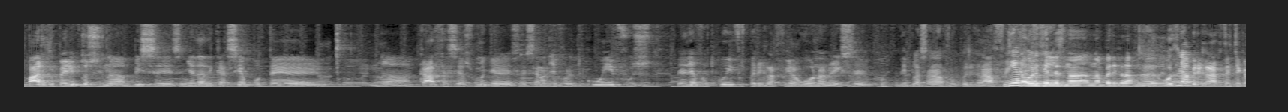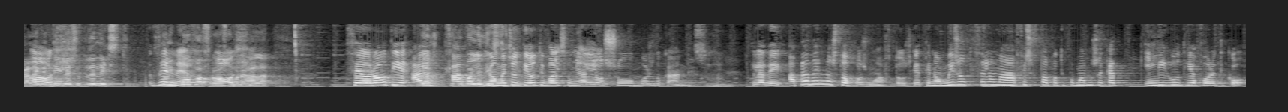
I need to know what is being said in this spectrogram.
υπάρχει περίπτωση να μπεις σε, σε μια διαδικασία ποτέ ε, να κάθεσαι ας πούμε, και σε, σε ένα διαφορετικού ύφους, μια διαφορετικού ύφους περιγραφή αγώνα, να είσαι δίπλα σε έναν άνθρωπο που περιγράφει. Δια- Θα Διαφορετικά. ήθελε να, να περιγράφεις. Ναι, δηλαδή, όχι να- να περιγράφετε και καλά, Όχι. γιατί λες ότι δεν έχεις το Δεν έχω, υπόβαθρο, ας πούμε, όχι. αλλά Θεωρώ ότι. άλλες- πιο α, βαλεδίστικη. νομίζω ότι ό,τι βάλεις στο μυαλό σου μπορείς να το κανει Δηλαδή, απλά δεν είναι ο στόχος μου αυτός. Γιατί νομίζω ότι θέλω να αφήσω το αποτύπωμά μου σε κάτι λίγο διαφορετικό.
